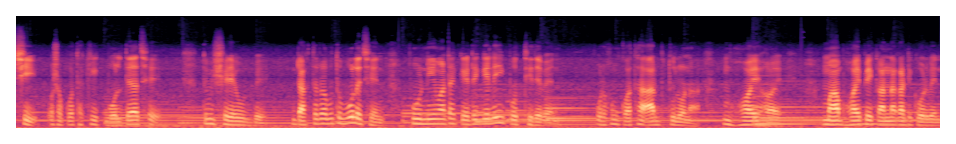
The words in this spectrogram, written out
ছি, ওসব কথা কি বলতে আছে? তুমি সেরে উঠবে। ডাক্তারবাবু তো বলেছেন, পূর্ণিমাটা কেটে গেলেই পথ্যি দেবেন। ওরকম কথা আর তুলো না। ভয় হয়। মা ভয় পেয়ে কান্নাকাটি করবেন।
